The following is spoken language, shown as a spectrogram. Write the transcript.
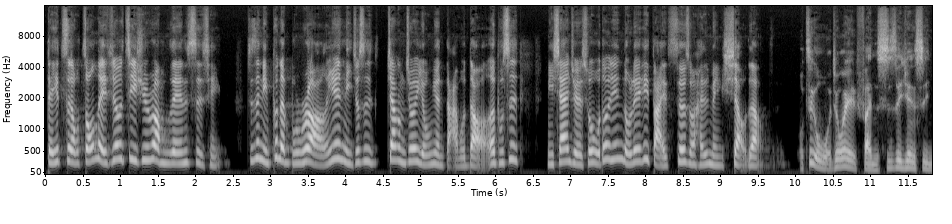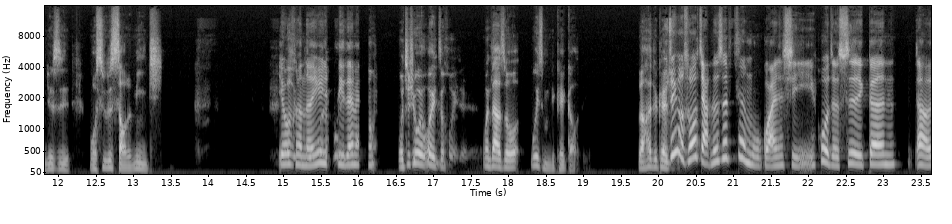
得总总得就继续 run 这件事情，就是你不能不 run，因为你就是这样，你就会永远达不到，而不是你现在觉得说我都已经努力一百次的时候还是没效这样子。我这个我就会反思这件事情，就是我是不是少了秘籍。有可能，因为你在那边，我就去问会这会的人，问他说为什么你可以搞定，然后他就可以。我觉得有时候讲的是父母关系，或者是跟呃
